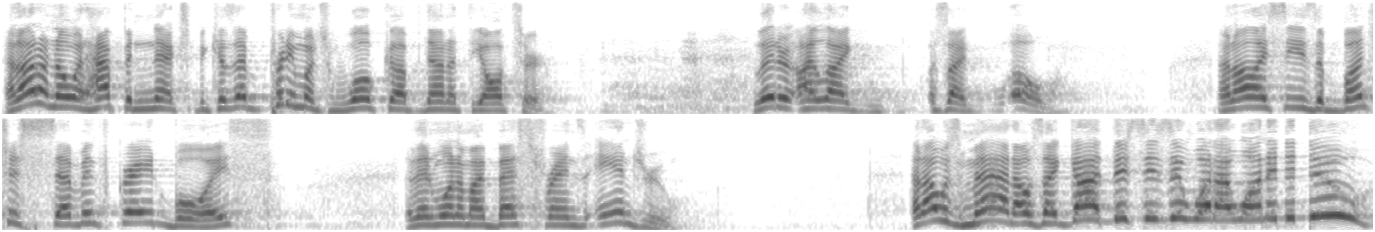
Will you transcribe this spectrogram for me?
And I don't know what happened next because I pretty much woke up down at the altar. Later, I like I was like, whoa. And all I see is a bunch of seventh grade boys, and then one of my best friends, Andrew. And I was mad. I was like, God, this isn't what I wanted to do.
